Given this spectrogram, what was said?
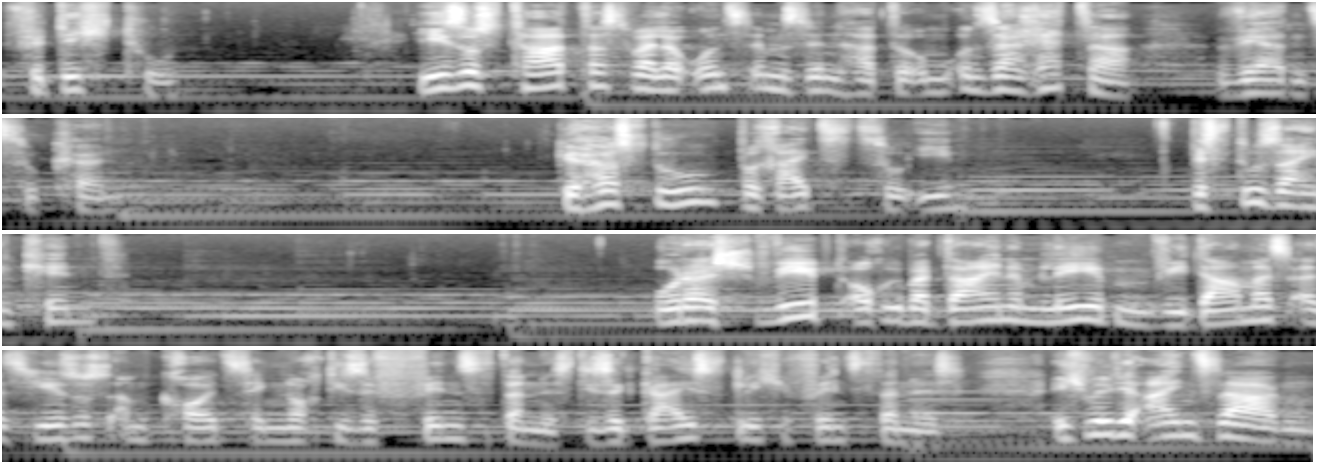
für dich tun. Jesus tat das, weil er uns im Sinn hatte, um unser Retter werden zu können. Gehörst du bereits zu ihm? Bist du sein Kind? Oder es schwebt auch über deinem Leben, wie damals, als Jesus am Kreuz hing, noch diese Finsternis, diese geistliche Finsternis. Ich will dir eins sagen,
